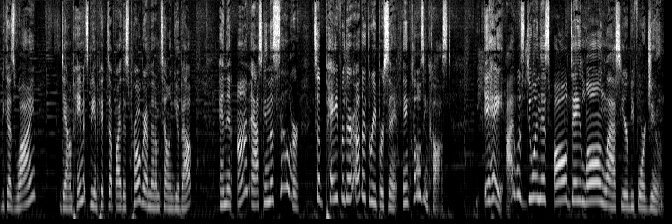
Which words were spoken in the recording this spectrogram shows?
Because why? Down payments being picked up by this program that I'm telling you about. And then I'm asking the seller to pay for their other 3% in closing costs. Hey, I was doing this all day long last year before June.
